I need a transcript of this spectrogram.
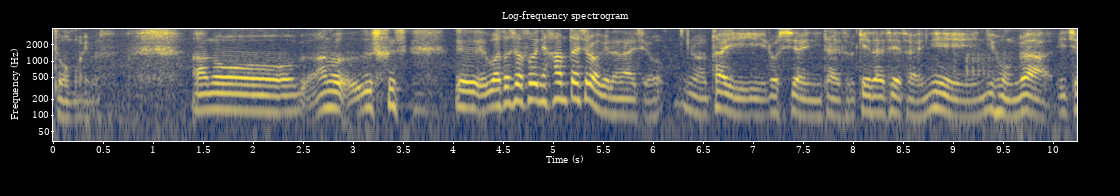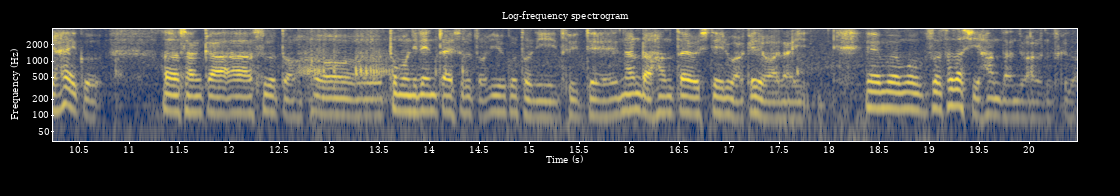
と思います。あのあの、私はそれに反対してるわけじゃないですよ、対ロシアに対する経済制裁に日本がいち早く参加すると、共に連帯するということについて、何ら反対をしているわけではない、えー、もうそれは正しい判断ではあるんですけど、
